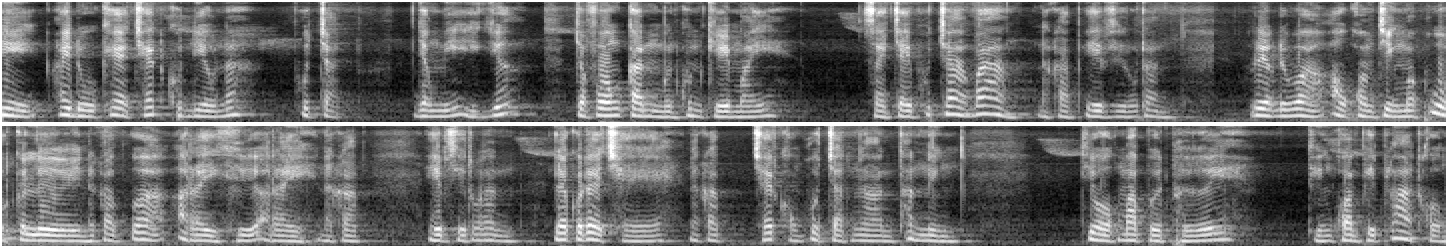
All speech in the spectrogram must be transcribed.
นี่ให้ดูแค่แชทคนเดียวนะ ผู้จัดยังมีอีกเยอะ จะฟ้องกันเหมือนคุณเก๋ไหม ใส่ใจผู้จ้างบ้างนะครับเอฟซีทุกท่านเรียกได้ว่าเอาความจริงมาพูดกันเลยนะครับว่าอะไรคืออะไรนะครับเอฟซีทุกท่านแล้วก็ได้แฉนะครับแชทของผู้จัดงานท่านหนึ่ง ที่ออกมาเปิดเผย ถึงความผิดพลาดของ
